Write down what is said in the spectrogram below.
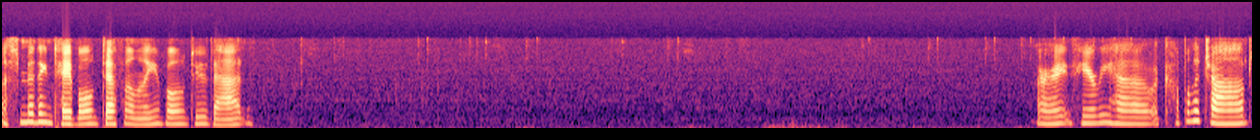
A smithing table, definitely. We'll do that. Alright, here we have a couple of jobs.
